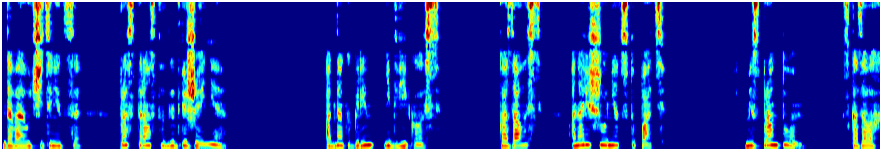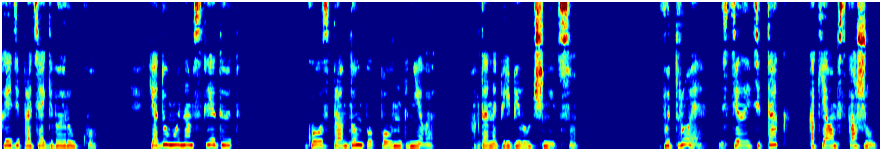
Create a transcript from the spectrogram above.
давая учительнице пространство для движения. Однако Грин не двигалась. Казалось, она решила не отступать. «Мисс Брантон», — сказала Хэдди, протягивая руку, — «я думаю, нам следует...» Голос Брантон был полон гнева когда она перебила ученицу. «Вы трое сделаете так, как я вам скажу.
